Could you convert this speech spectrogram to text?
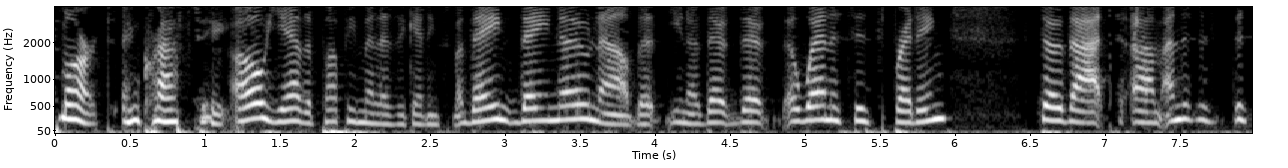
smart and crafty. Oh yeah, the puppy millers are getting smart. They they know now that you know their their awareness is spreading, so that um, and this is this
